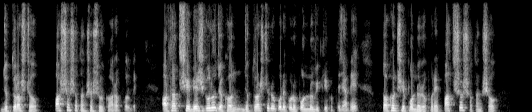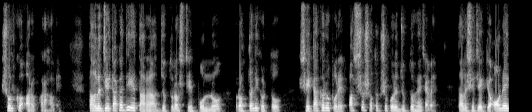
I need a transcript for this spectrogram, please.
যুক্তরাষ্ট্র পাঁচশো শতাংশ শুল্ক আরোপ করবে। অর্থাৎ সেই দেশগুলো যখন যুক্তরাষ্ট্রের উপরে কোনো পণ্য বিক্রি করতে যাবে, তখন সে পণ্যের উপরে পাঁচশো শতাংশ শুল্ক আরোপ করা হবে। তাহলে যে টাকা দিয়ে তারা যুক্তরাষ্ট্রে পণ্য রপ্তানি করত, সেই টাকার উপরে পাঁচশো শতাংশ করে যুক্ত হয়ে যাবে। তাহলে সেটি একটি অনেক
